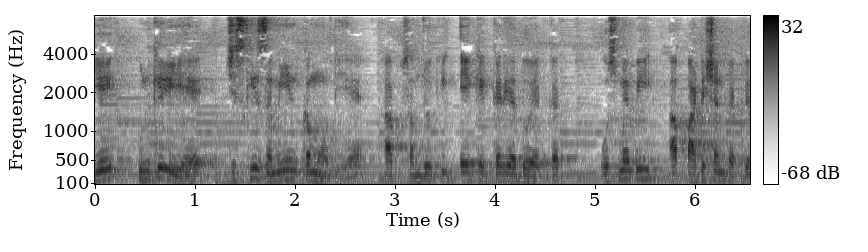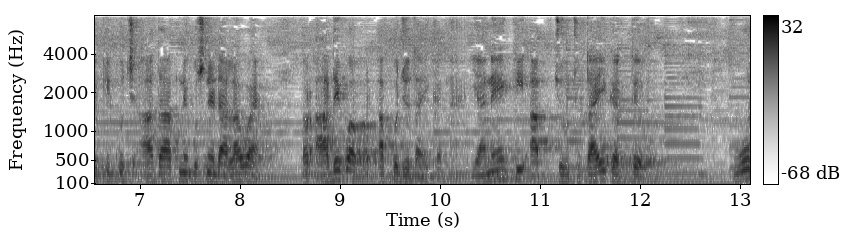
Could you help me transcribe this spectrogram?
ये उनके लिए है जिसकी ज़मीन कम होती है आप समझो कि एक एकड़ या दो एकड़ उसमें भी आप पार्टीशन करते हो कि कुछ आधा आपने कुछ ने डाला हुआ है और आधे को आप, आपको जुताई करना है। यानी कि आप जो जुताई करते हो वो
